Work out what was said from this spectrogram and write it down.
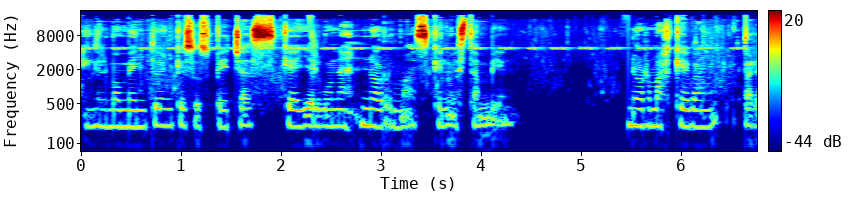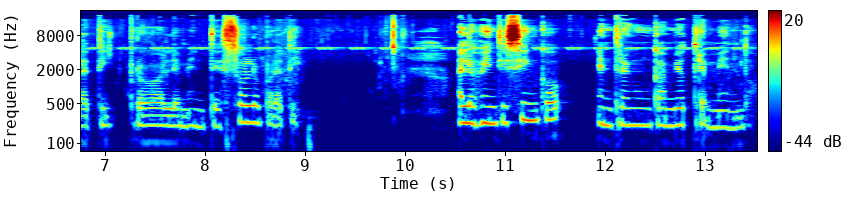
en el momento en que sospechas que hay algunas normas que no están bien. Normas que van para ti, probablemente solo para ti. A los 25 entré en un cambio tremendo,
